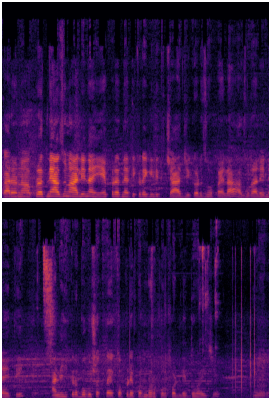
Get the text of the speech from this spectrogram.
कारण प्रज्ञा अजून आली नाही आहे प्रज्ञा तिकडे गेली तिच्या आजीकडे झोपायला. अजून आली नाही ती. आणि इकडे बघू शकताय कपडे पण भरपूर पडले धुवायचे. बघा.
